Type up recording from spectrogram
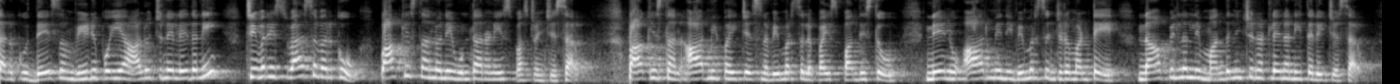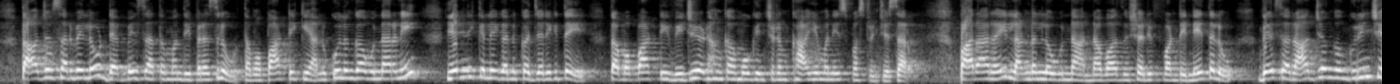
తనకు దేశం వీడిపోయే ఆలోచనే లేదని చివరి శ్వాస వరకు పాకిస్తాన్లోనే ఉంటానని స్పష్టం చేశారు. పాకిస్తాన్ ఆర్మీపై చేసిన విమర్శలపై స్పందిస్తూ నేను ఆర్మీని విమర్శించడం అంటే నా పిల్లల్ని మందలించినట్లేనని తెలియజేశారు. తాజా సర్వేలో డెబ్బై శాతం మంది ప్రజలు తమ పార్టీకి అనుకూలంగా ఉన్నారని ఎన్నికలే గనుక జరిగితే తమ పార్టీ విజయఢంకా మోగించడం ఖాయమని స్పష్టం చేశారు. పరారై లండన్లో ఉన్న నవాజ్ షరీఫ్ వంటి నేతలు దేశ రాజ్యాంగం గురించి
